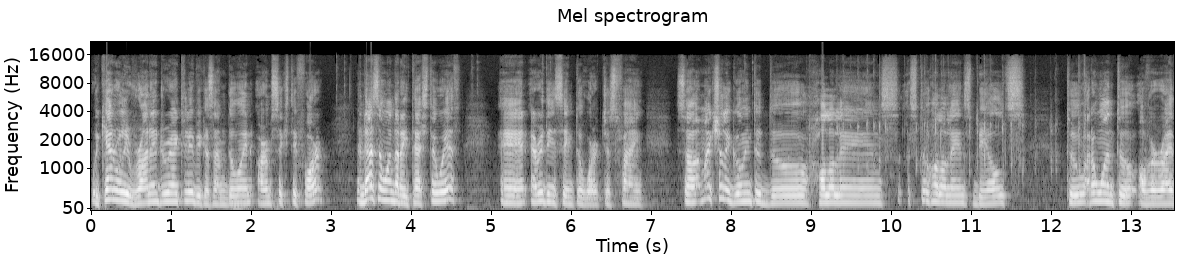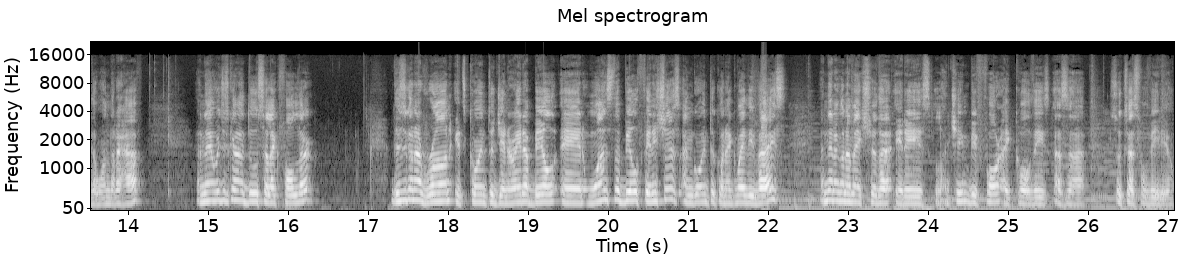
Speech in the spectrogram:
we can't really run it directly because I'm doing ARM64. And that's the one that I tested with. And everything seemed to work just fine. So I'm actually going to do HoloLens. Let's do HoloLens builds too. I don't want to override the one that I have. And then we're just going to do select folder. This is going to run. It's going to generate a build. And once the build finishes, I'm going to connect my device and then I'm gonna make sure that it is launching before I call this as a successful video.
